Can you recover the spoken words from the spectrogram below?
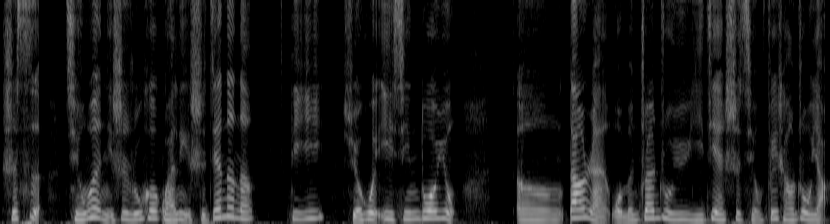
十四，请问你是如何管理时间的呢？第一，学会一心多用。嗯，当然，我们专注于一件事情非常重要，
